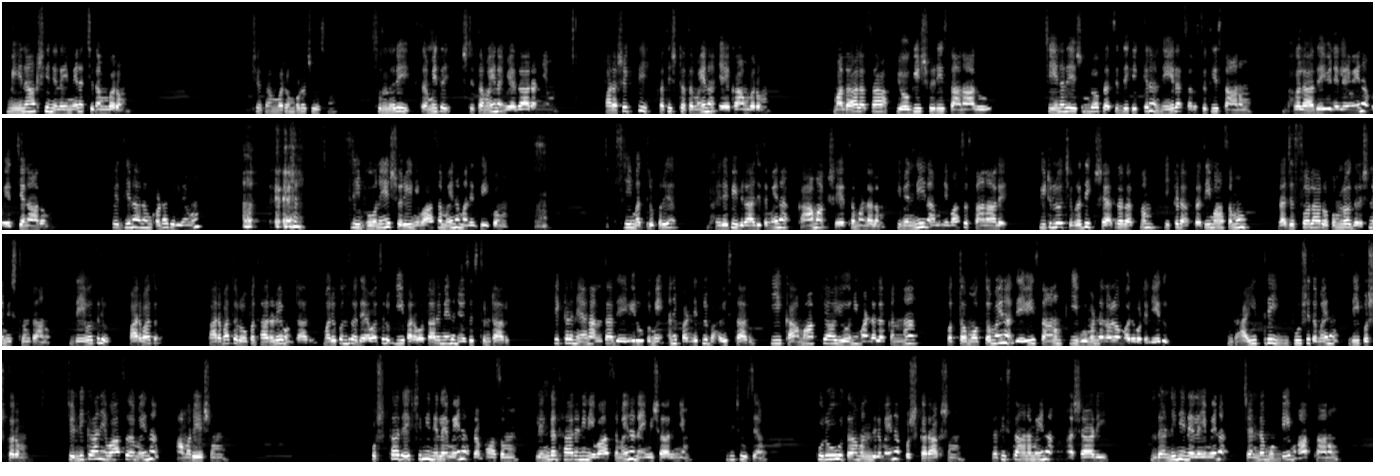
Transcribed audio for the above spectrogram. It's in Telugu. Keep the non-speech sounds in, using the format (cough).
మీనాక్షి నిలయమైన చిదంబరం. చిదంబరం కూడా చూసాం సుందరి సమిత స్థితమైన వేదారణ్యం పరశక్తి ప్రతిష్ఠితమైన ఏకాంబరం మదాలస యోగీశ్వరి స్థానాలు చీనదేశంలో ప్రసిద్ధికెక్కిన నీల సరస్వతి స్థానం బగలాదేవి నిలయమైన వైద్యనాథం వైద్యనాథం కూడా వెళ్ళాము. శ్రీ భువనేశ్వరి నివాసమైన మణిద్వీపం శ్రీ మత్రిపుర భైరవి విరాజితమైన కామ క్షేత్ర మండలం ఇవన్నీ నా నివాస స్థానాలే. వీటిలో చివరిది క్షేత్రరత్నం. ఇక్కడ ప్రతి మాసము రజస్వల రూపంలో దర్శనమిస్తుంటాను. దేవతలు పర్వత పర్వత రూపధారులే ఉంటారు. మరికొందరు దేవతలు ఈ పర్వతాల మీద నివసిస్తుంటారు. ఇక్కడ నేల అంతా దేవీ రూపమే అని పండితులు భావిస్తారు. ఈ కామాఖ్య యోని మండల కన్నా ఉత్తమోత్తమైన దేవీ స్థానం ఈ భూమండలంలో మరొకటి లేదు. గాయత్రి భూషితమైన స్త్రీ పుష్కరం చండికా నివాసమైన అమరేశం పుష్కరేక్షిణి నిలయమైన ప్రభాసం లింగధారిణి నివాసమైన నైమిషారణ్యం. ఇది చూశాం. పురూహుత మందిరమైన పుష్కరాక్షం ప్రతిస్థానమైన అషాఢి దండిని నిలయమైన చండముండి మహాస్థానం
